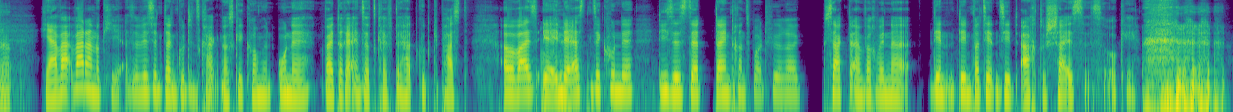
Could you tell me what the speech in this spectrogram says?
Ja. Ja, war, war dann okay. Also wir sind dann gut ins Krankenhaus gekommen, ohne weitere Einsatzkräfte, hat gut gepasst. Aber war es eher in der ersten Sekunde dieses, der, dein Transportführer sagt einfach, wenn er den, den Patienten sieht, ach du Scheiße, so okay.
